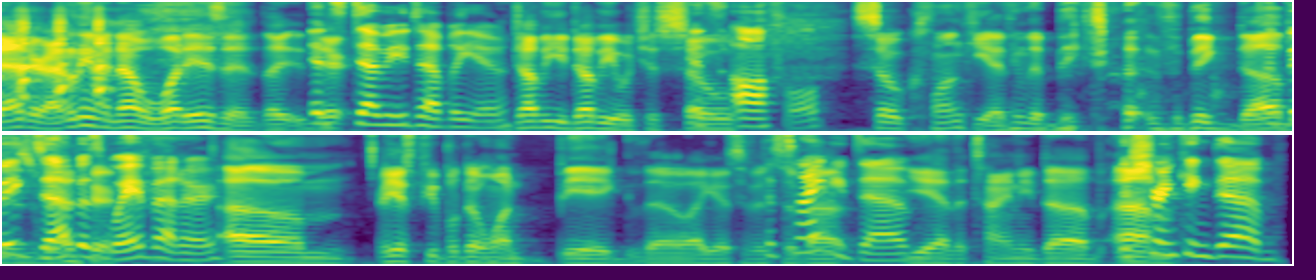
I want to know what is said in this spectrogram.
better. I don't even know what is it. They- It's WW. WW, which is so It's awful. so clunky. I think the big the big dub. The big is Dub is way better. Um, I guess people don't want big though. I guess if it's The tiny about- dub. Yeah, the tiny dub. The Um, shrinking dub.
